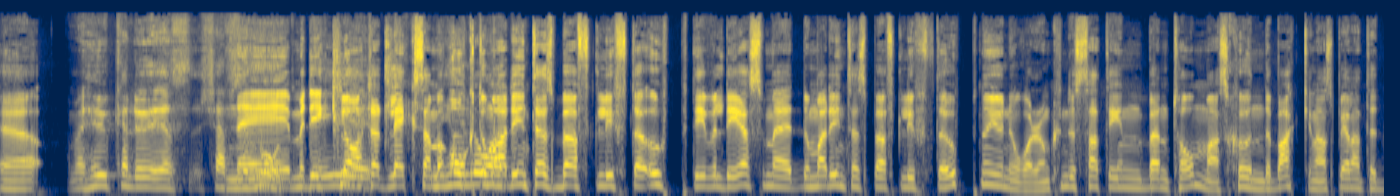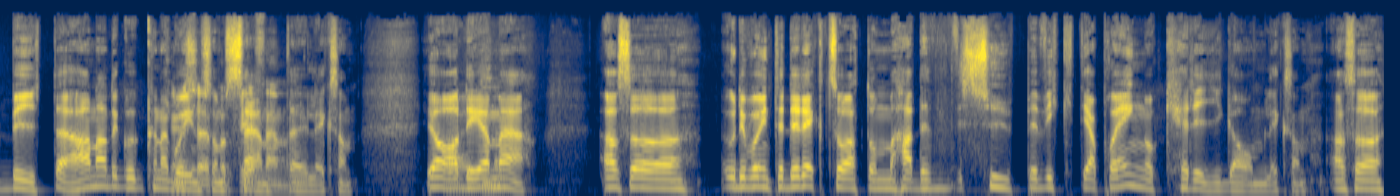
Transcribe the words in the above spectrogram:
Eh, Men hur kan du ens tjafsa Nej, emot? men det är ju- klart att Leksand... Och de hade inte ens behövt lyfta upp. Det är väl det som är... De hade inte ens behövt lyfta upp några juniorer. De kunde satt in Ben Thomas, sjunde backen. Han spelade inte ett byte. Han hade gå- kunnat gå Kunde in som på C5. center liksom. Ja, Ja, det exakt. med. Alltså, och det var inte direkt så att de hade superviktiga poäng att kriga om. Liksom. Alltså,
